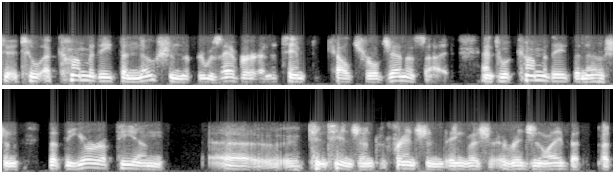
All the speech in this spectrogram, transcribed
to, to, accommodate the notion that there was ever an attempt at cultural genocide, and to accommodate the notion that the European uh, contingent, French and English originally, but but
